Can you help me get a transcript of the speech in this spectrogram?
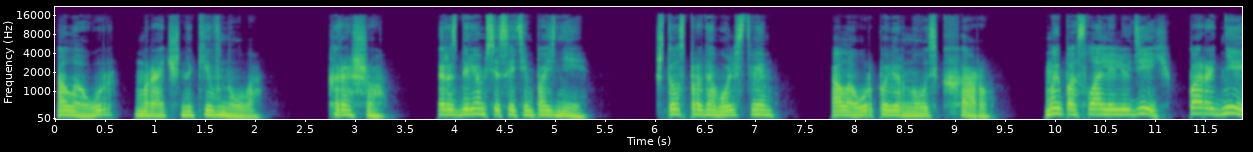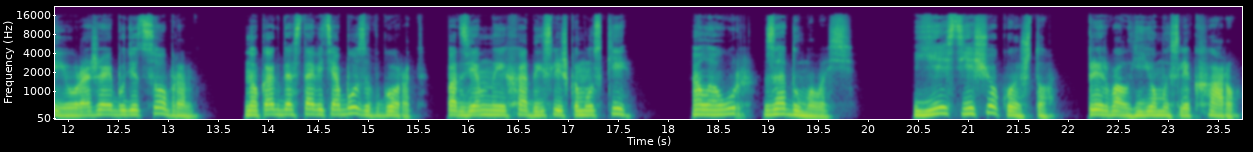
Алаур мрачно кивнула. Хорошо. Разберемся с этим позднее. Что с продовольствием? Алаур повернулась к Хару. Мы послали людей, пара дней, и урожай будет собран. Но как доставить обозы в город? Подземные ходы слишком узки. Алаур задумалась. «Есть еще кое-что», — прервал ее мысли Кхару.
